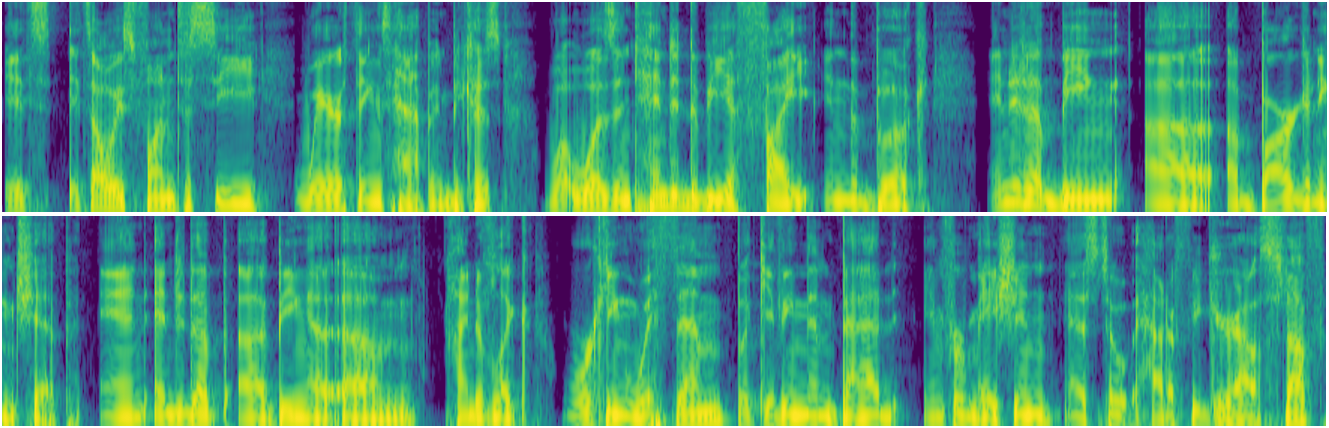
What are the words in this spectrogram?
it's it's always fun to see where things happen because what was intended to be a fight in the book ended up being a, a bargaining chip and ended up uh, being a um, kind of like working with them but giving them bad information as to how to figure out stuff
